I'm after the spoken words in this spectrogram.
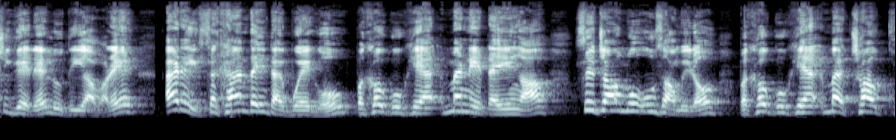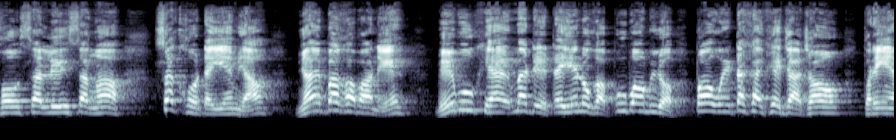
ရှိခဲ့တယ်လို့သိရပါတယ်။အဲ့ဒီစခန်းသိမ်းတိုက်ပွဲကိုပခုတ်ကူ KN အမှတ်နဲ့တရင်ကစစ်ကြောင်းမှုဦးဆောင်ပြီးတော့ပခုတ်ကူ KN အမှတ်6ခွန်14 15စက်ခွန်တရင်များမြိုင်ပကပနဲ့မင်းဘူး KN အမှတ်1တရင်တို့ကပူးပေါင်းပြီးတော့ပါဝင်တိုက်ခိုက်ခဲ့ကြကြောင်းသတင်းရ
